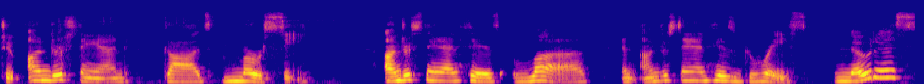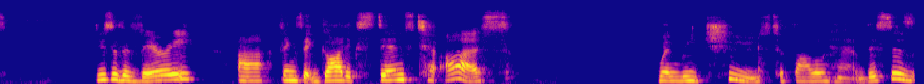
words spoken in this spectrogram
to understand God's mercy, understand his love, and understand his grace. Notice these are the very uh, things that God extends to us when we choose to follow him. This is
